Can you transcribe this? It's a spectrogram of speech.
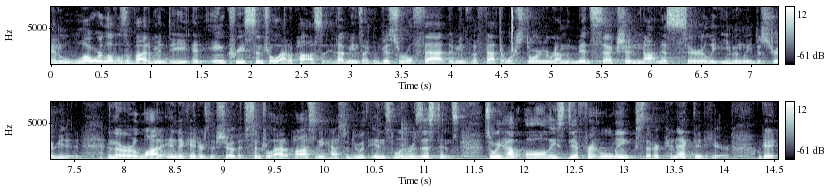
and lower levels of vitamin D and increased central adiposity. That means like visceral fat, that means the fat that we're storing around the midsection, not necessarily evenly distributed. And there are a lot of indicators that show that central adiposity has to do with insulin resistance. So we have all these different links that are connected here. Okay,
